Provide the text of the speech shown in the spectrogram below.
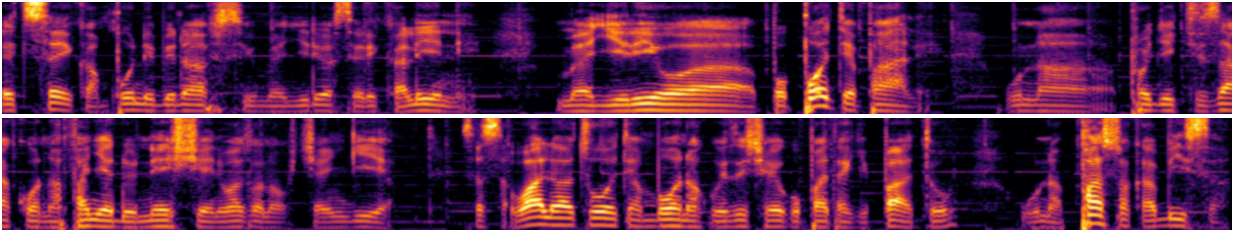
let's say kampuni binafsi, umeajiriwa serikalini, umeajiriwa popote pale, una project zako, unafanya donation, watu wanakuchangia. Sasa wale watu wote ambao wanakuwezesha wewe kupata kipato, unapaswa kabisa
